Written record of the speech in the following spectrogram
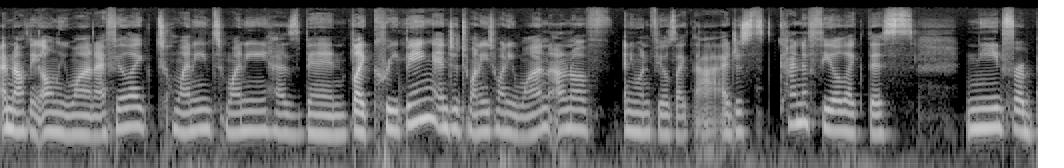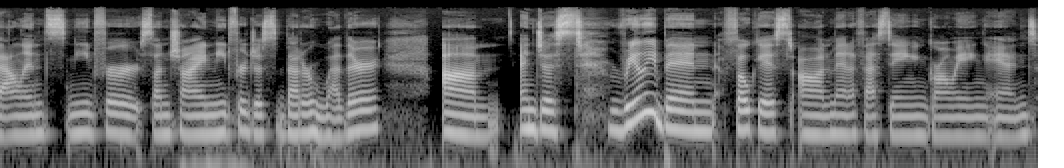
I'm not the only one. I feel like 2020 has been like creeping into 2021. I don't know if anyone feels like that. I just kind of feel like this need for balance, need for sunshine, need for just better weather um, and just really been focused on manifesting and growing. And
